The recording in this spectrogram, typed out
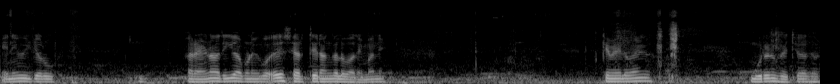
ਇਹਨੇ ਵੀ ਚਲੋ ਰਹਿਣਾ ਸੀਗਾ ਆਪਣੇ ਕੋਲ, ਇਹ ਸਿਰ ਤੇ ਰੰਗ ਲਵਾ ਦੇ ਮੈਨੇ ਕਿਵੇਂ ਲਵਾਏਗਾ? ਮੂਰੇ ਨੂੰ ਖਿੱਚਦਾ ਸਰ।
